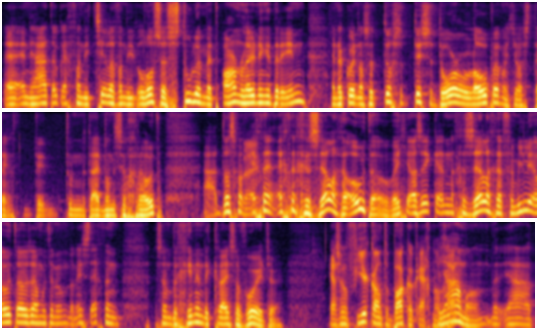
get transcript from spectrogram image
Eh, en die had ook echt van die chillen, van die losse stoelen met armleuningen erin. En daar kon je dan zo tussen, tussendoor lopen, want je was tegen, toen de tijd nog niet zo groot. Ja, het was gewoon Nee. echt, een, echt een gezellige auto, weet je. Als ik een gezellige familieauto zou moeten noemen, dan is het echt een, zo'n beginnende Chrysler Voyager. Ja, zo'n vierkante bak ook echt nog, ja, hè? man. Ja,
